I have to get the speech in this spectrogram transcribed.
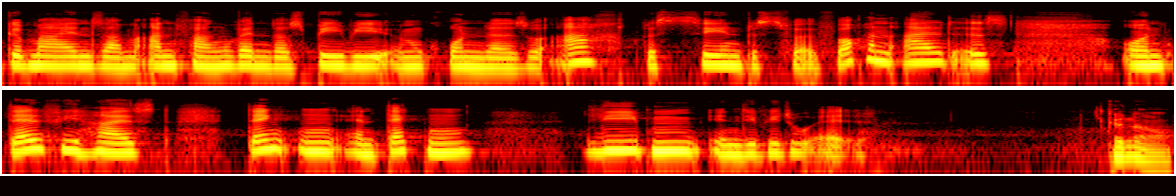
gemeinsam anfangen, wenn das Baby im Grunde so acht bis zehn bis zwölf Wochen alt ist. Und Delphi heißt Denken, Entdecken, Lieben individuell. Genau.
